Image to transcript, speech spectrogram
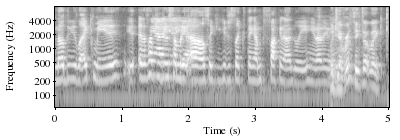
know that you like me. It doesn't have Yeah, to do yeah, with somebody yeah. else. Like, you could just like think I'm fucking ugly. You know what I mean? would you ever think that, like,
